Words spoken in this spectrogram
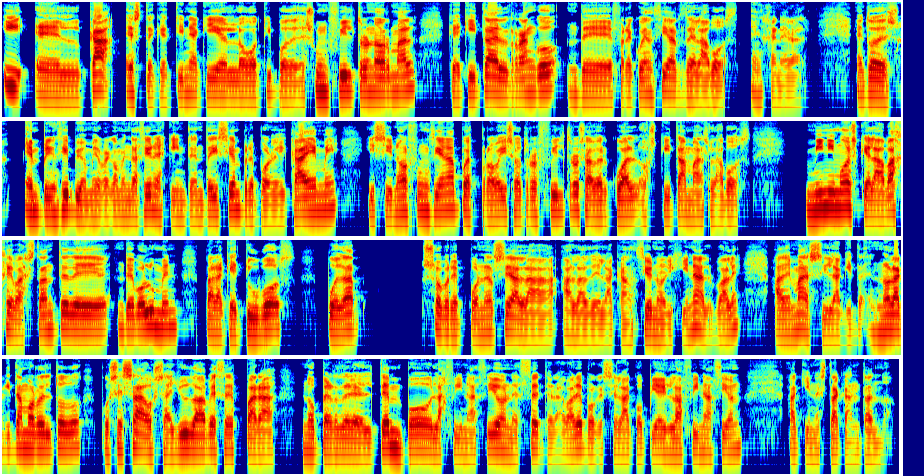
y el K este que tiene aquí el logotipo es un filtro normal que quita el rango de frecuencias de la voz en general. Entonces, en principio mi recomendación es que intentéis siempre por el KM y si no os funciona pues probéis otros filtros a ver cuál os quita más la voz mínimo es que la baje bastante de, volumen para que tu voz pueda sobreponerse a la, a la, de la canción original, ¿vale? Además, si la no la quitamos del todo, pues esa os ayuda a veces para no perder el tempo, la afinación, etcétera, ¿vale? Porque se la copiáis la afinación a quien está cantando.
